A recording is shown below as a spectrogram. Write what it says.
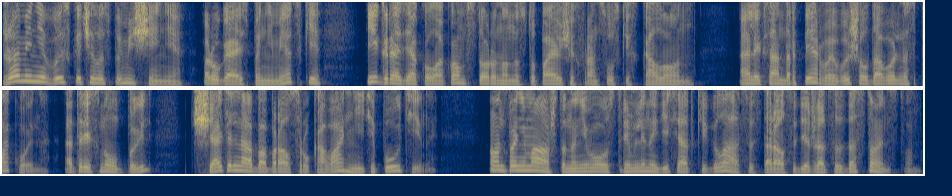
Жомини выскочил из помещения, ругаясь по-немецки и грозя кулаком в сторону наступающих французских колонн. Александр I вышел довольно спокойно, отряхнул пыль, тщательно обобрал с рукава нити паутины. Он понимал, что на него устремлены десятки глаз и старался держаться с достоинством.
